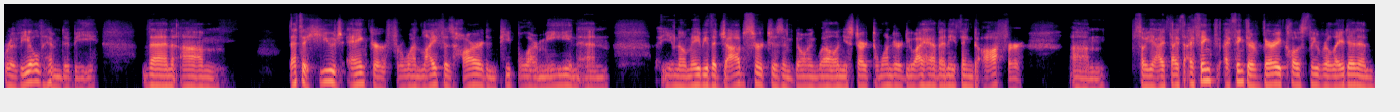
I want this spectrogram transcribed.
revealed him to be, then um, that's a huge anchor for when life is hard and people are mean and you know maybe the job search isn't going well and you start to wonder do i have anything to offer? Um, so yeah I, th- I, think i think they're very closely related. And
